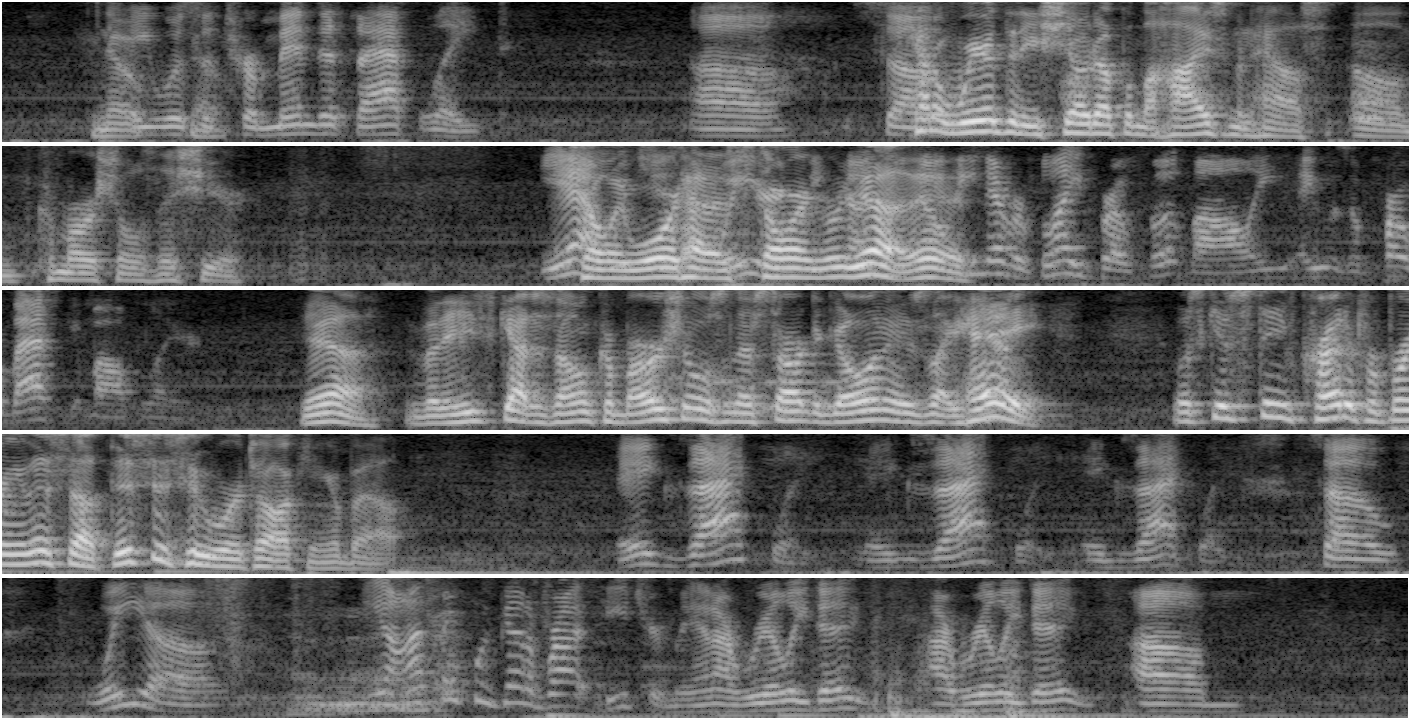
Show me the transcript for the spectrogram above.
No, he was no. a tremendous athlete. Uh, so, it's kind of weird that he showed up on the Heisman House um, commercials this year. Yeah, Charlie Ward had a starring. role. yeah, yeah, he never played pro football. He, he was a pro basketball player. Yeah, but he's got his own commercials, and they're starting to go in, and he's like, "Hey, let's give Steve credit for bringing this up. This is who we're talking about." Exactly, exactly, exactly. So we, uh, you know, I think we've got a bright future, man. I really do. I really do. Um,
